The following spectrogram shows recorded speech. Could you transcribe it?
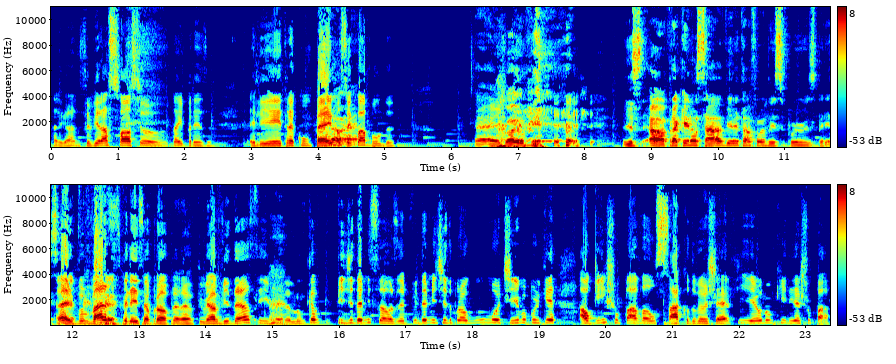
Tá ligado? Você vira sócio da empresa. Ele entra com o pé não, e você é... com a bunda. É, é igual eu vi. Isso, ó, pra quem não sabe, ele tava falando isso por experiência É, por várias experiências próprias, né? Porque minha vida é assim, velho. Eu nunca pedi demissão. Eu sempre fui demitido por algum motivo porque alguém chupava o saco do meu chefe e eu não queria chupar.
